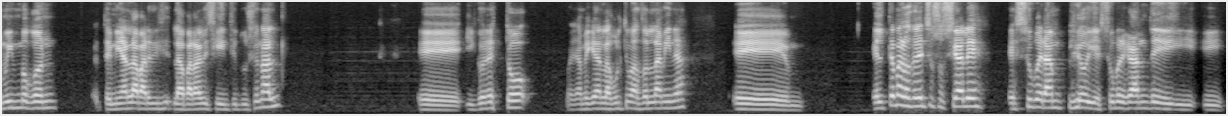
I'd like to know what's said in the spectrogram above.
mismo con terminar la, la parálisis institucional. Eh, y con esto, ya me quedan las últimas dos láminas. Eh, el tema de los derechos sociales es súper amplio y es súper grande y,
